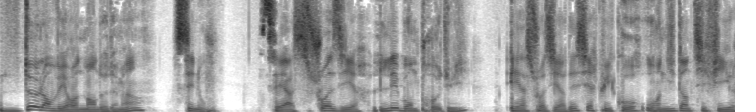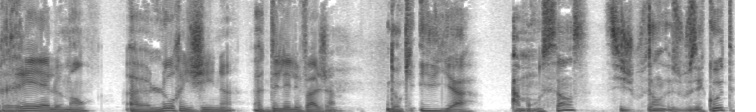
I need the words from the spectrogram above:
de l'environnement de demain, c'est nous. C'est à choisir les bons produits et à choisir des circuits courts où on identifie réellement euh, l'origine de l'élevage. Donc il y a, à mon sens, si je vous, je vous écoute,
